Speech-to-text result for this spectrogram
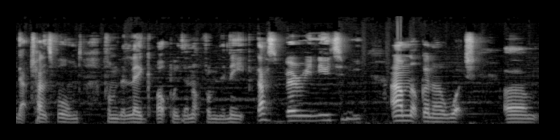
that transformed from the leg upwards and not from the nape. That's very new to me. I'm not gonna watch um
